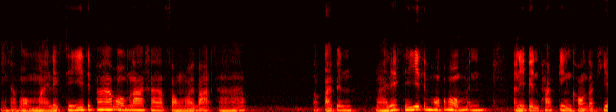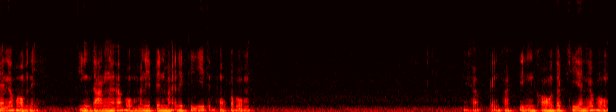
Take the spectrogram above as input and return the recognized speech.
นี่ ครับผมหมายเลขที่ยี่สิบห้าผมราคาสองร้อยบาทครับ ต่อไปเป็นหมายเลขที่ยี่สิบหกครับผมอันอันนี้เป็นพักกิ่งคลองตะเคียนครับผมนี่กิ่งดังนะครับ ผมอันนี้เป็นหมายเลขที่ยี่สิบหกครับผมนะครับเป็นพักกิ่งคลองตะเคียนครับผม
